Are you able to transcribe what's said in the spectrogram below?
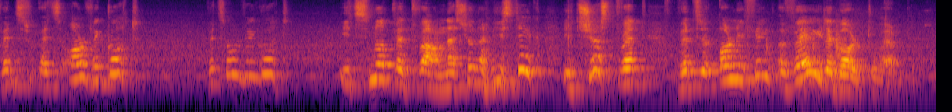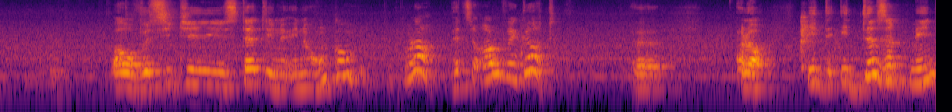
That's, that's all they got. That's all they got. It's not that they are nationalistic, it's just that that's the only thing available to them. Or the city state in, in Hong Kong. Voilà, that's all they got. Uh, alors, it, it doesn't mean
